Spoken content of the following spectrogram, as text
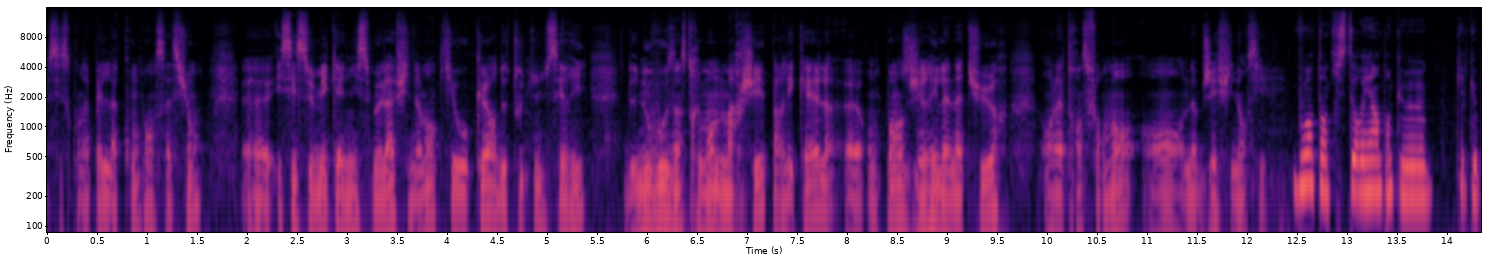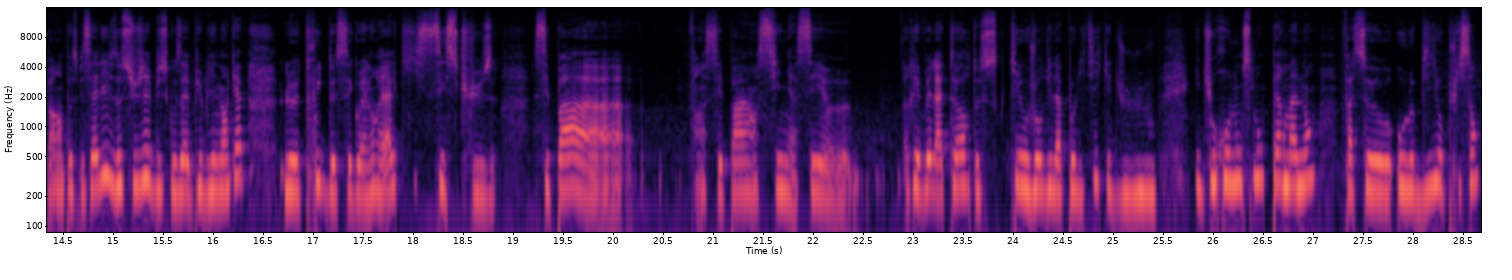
C'est ce qu'on appelle la compensation. Et c'est ce mécanisme-là, finalement, qui est au cœur de toute une série de nouveaux instruments de marché par lesquels on pense gérer la nature en la transformant en objet financier. Vous, en tant qu'historien, en tant que quelque part un peu spécialiste de sujet, puisque vous avez publié une enquête, le tweet de Ségolène Royal qui s'excuse, c'est pas, euh, enfin, c'est pas un signe assez euh, révélateur de ce qu'est aujourd'hui la politique et du, et du renoncement permanent face au, au lobby, aux puissants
